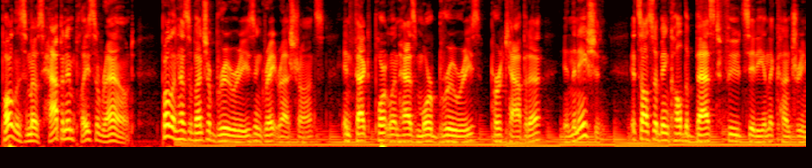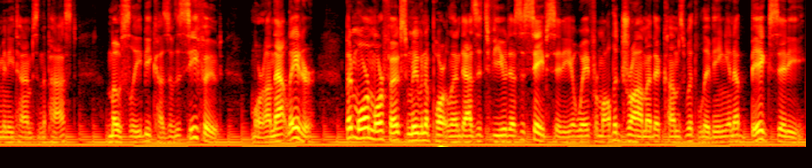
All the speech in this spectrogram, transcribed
Portland's the most happening place around. Portland has a bunch of breweries and great restaurants. In fact, Portland has more breweries per capita in the nation. It's also been called the best food city in the country many times in the past. mostly because of the seafood. More on that later. But more and more folks are moving to Portland as it's viewed as a safe city away from all the drama that comes with living in a big city.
